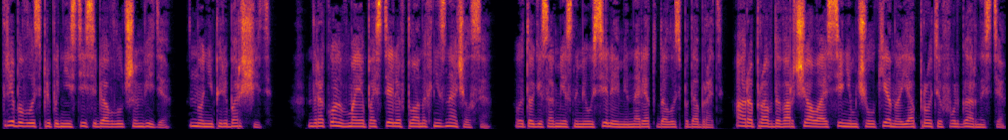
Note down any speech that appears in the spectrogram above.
Требовалось преподнести себя в лучшем виде, но не переборщить. Дракон в моей постели в планах не значился. В итоге совместными усилиями наряд удалось подобрать. Ара, правда, ворчала о синем чулке, но я против вульгарности.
